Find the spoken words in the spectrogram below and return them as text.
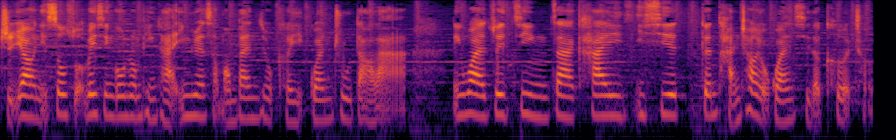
只要你搜索微信公众平台“音乐扫盲班”就可以关注到啦。另外，最近在开一些跟弹唱有关系的课程，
